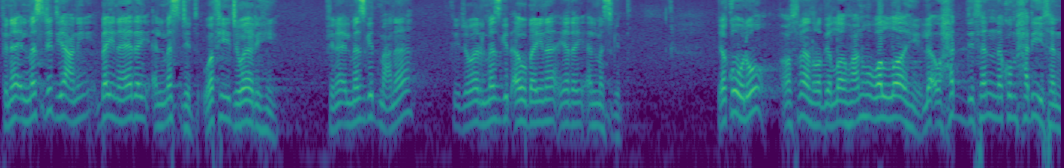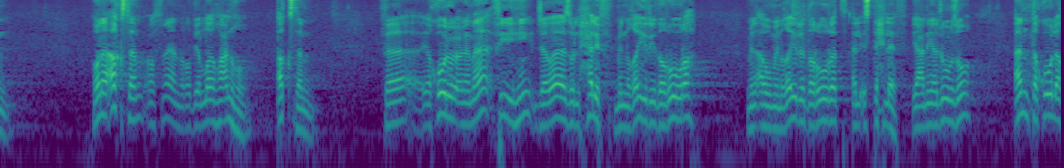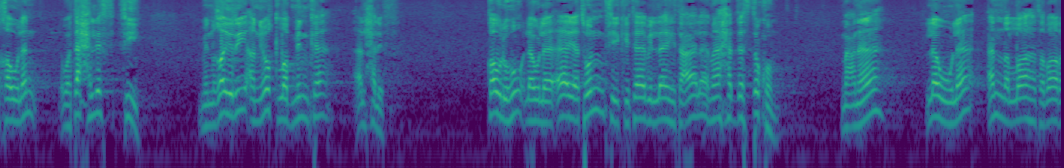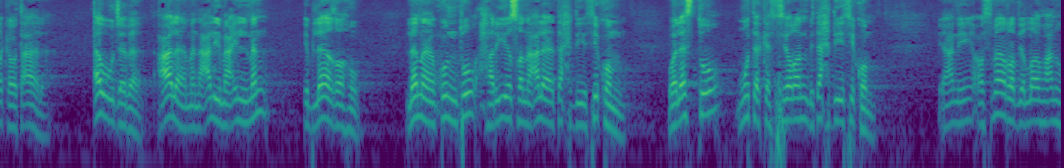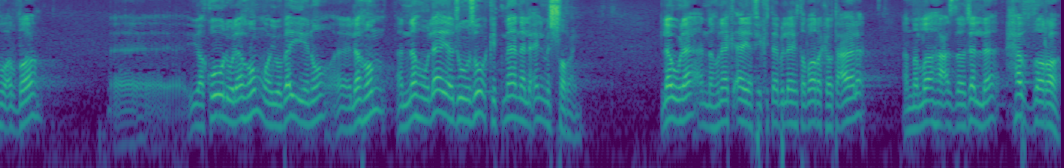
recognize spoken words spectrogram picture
فناء المسجد يعني بين يدي المسجد وفي جواره. فناء المسجد معناه في جوار المسجد أو بين يدي المسجد. يقول عثمان رضي الله عنه والله لأحدثنكم حديثا. هنا أقسم عثمان رضي الله عنه أقسم. فيقول العلماء فيه جواز الحلف من غير ضرورة من أو من غير ضرورة الاستحلاف. يعني يجوز أن تقول قولا وتحلف فيه من غير أن يطلب منك الحلف. قوله لولا آية في كتاب الله تعالى ما حدثتكم. معناه لولا أن الله تبارك وتعالى أوجب على من علم علما إبلاغه. لما كنت حريصا على تحديثكم. ولست متكثرا بتحديثكم. يعني عثمان رضي الله عنه وأرضاه آه، يقول لهم ويبين آه، لهم أنه لا يجوز كتمان العلم الشرعي. لولا أن هناك آية في كتاب الله تبارك وتعالى أن الله عز وجل حذر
